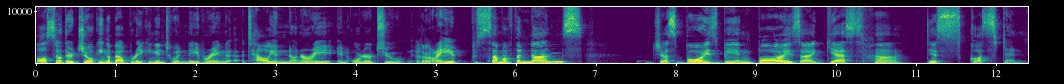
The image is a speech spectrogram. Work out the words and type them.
also, they're joking about breaking into a neighboring Italian nunnery in order to rape some of the nuns? Just boys being boys, I guess, huh? Disgusting.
